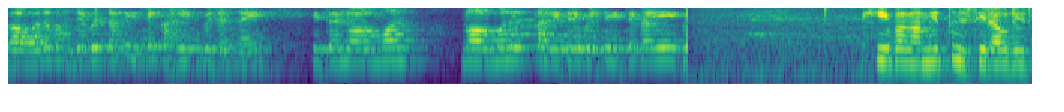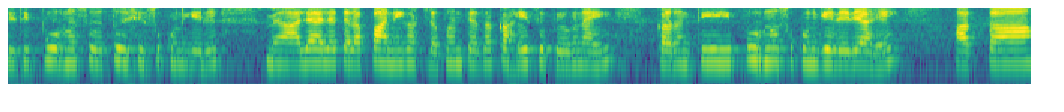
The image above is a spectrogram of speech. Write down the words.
गावाला भाज्या भेटतात इथे काहीच भेटत नाही. इथे नॉर्मल नॉर्मलच काहीतरी भेटते. इथे काही ही बघा मी तुळशी लावली होती ती पूर्ण सु तुळशी सुकून गेली. मी आल्या आल्या त्याला पाणी घातलं पण त्याचा काहीच उपयोग नाही कारण ती पूर्ण सुकून गेलेली आहे. आत्ता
